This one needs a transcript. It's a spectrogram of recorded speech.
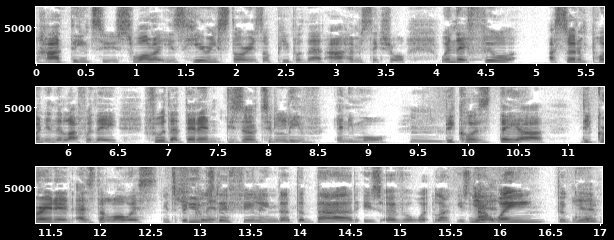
hard thing to swallow is hearing stories of people that are homosexual when they feel a certain point in their life where they feel that they don't deserve to live anymore mm. because they are degraded as the lowest It's because human. they're feeling that the bad is over, like is Yeah. outweighing the Yeah. good,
